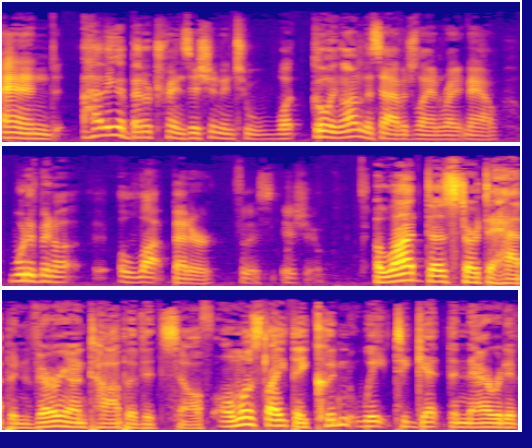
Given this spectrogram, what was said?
And having a better transition into what's going on in the Savage Land right now would have been a, a lot better for this issue a lot does start to happen very on top of itself, almost like they couldn't wait to get the narrative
